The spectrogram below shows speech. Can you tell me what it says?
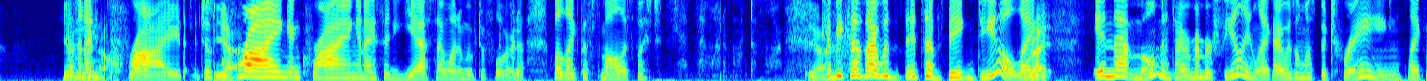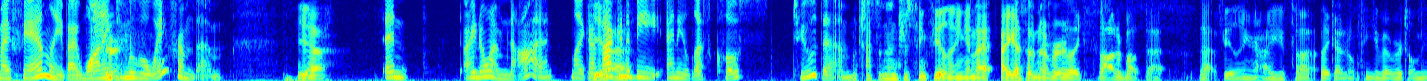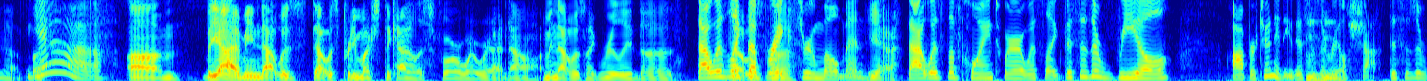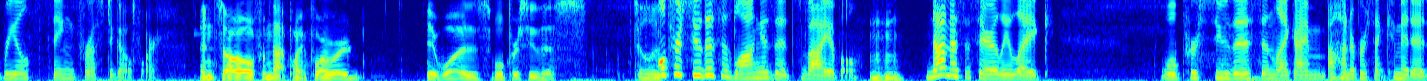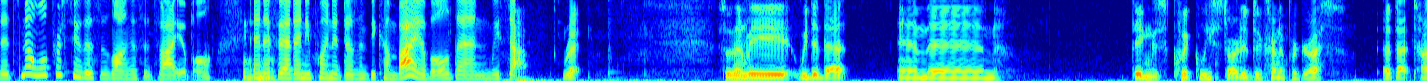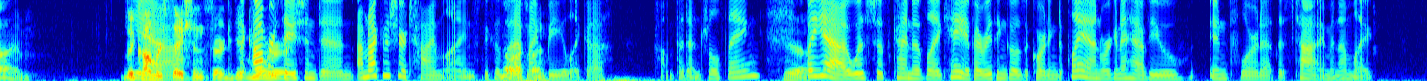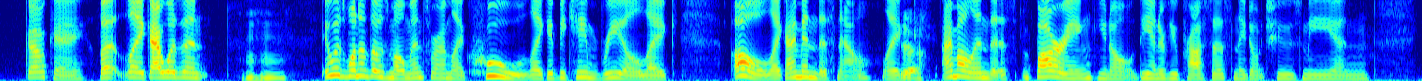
Yes and then I no? cried, just Yeah. crying and crying, and I said, yes, I want to move to Florida. But like the smallest voice, just yes, I want to move to Florida. Yeah. Because I was, it's a big deal. Like Right. in that moment, I remember feeling like I was almost betraying like my family by wanting Sure. to move away from them. Yeah. and I know I'm not. Like I'm not Yeah. going to be any less close to them. which is an interesting feeling and I, I guess i've never like thought about that that feeling or how you thought like i don't think you've ever told me that but yeah. um but yeah i mean that was that was pretty much the catalyst for where we're at now i mean that was like really the That was like That the was the- breakthrough moment. Yeah. That was the point where it was like this is a real opportunity. This Mm-hmm. is a real shot. This is a real thing for us to go for. and so from that point forward it was we'll pursue this till it's We'll pursue this as long as it's viable. Mm-hmm. Not necessarily like we'll pursue this and like I'm 100% committed. It's no, we'll pursue this as long as it's viable. Mm-hmm. And if at any point it doesn't become viable, then we stop. right so then we we did that and then things quickly started to kind of progress at that time the Yeah. conversation started to get more The conversation did. I'm not going to share timelines because No, that might fine. be like a confidential thing. Yeah. But yeah, it was just kind of like, hey, if everything goes according to plan, we're going to have you in Florida at this time. And I'm like, okay. But like, I wasn't. mm-hmm. It was one of those moments where I'm like, who? Like, it became real. Like, oh, like I'm in this now. Like, Yeah. I'm all in this, barring, you know, the interview process and they don't choose me and,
